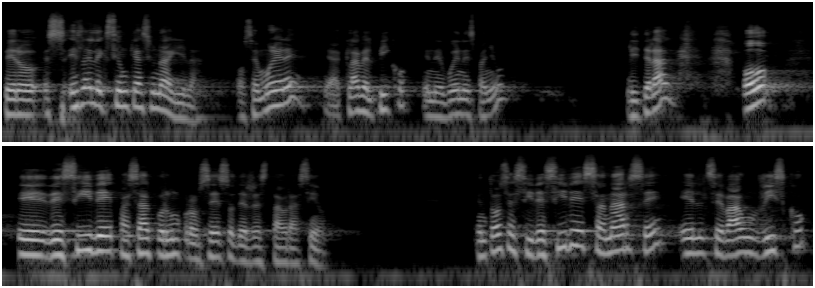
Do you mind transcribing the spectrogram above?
pero es, la elección que hace un águila. O se muere, ya clave el pico en el buen español, literal, o eh, decide pasar por un proceso de restauración. Entonces, si decide sanarse, él se va a un risco,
